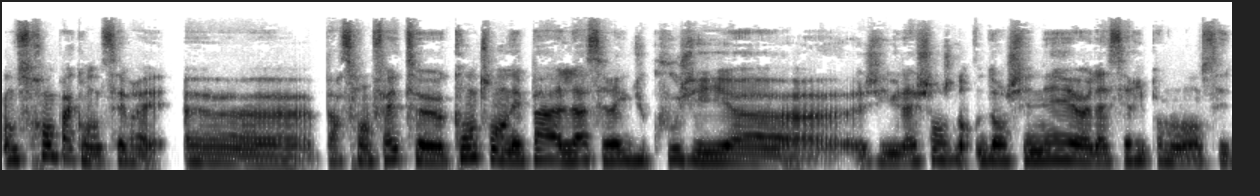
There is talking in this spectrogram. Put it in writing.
on se rend pas compte, c'est vrai, euh, parce qu'en fait, euh, quand on n'est pas là, c'est vrai que du coup, j'ai euh, j'ai eu la chance d'enchaîner euh, la série pendant ces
